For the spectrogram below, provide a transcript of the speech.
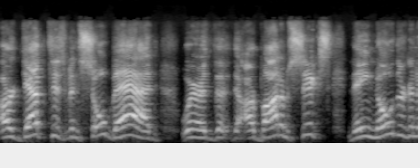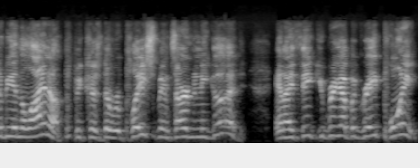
our depth has been so bad where the, the- our bottom six they know they're going to be in the lineup because the replacements aren't any good. And I think you bring up a great point.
